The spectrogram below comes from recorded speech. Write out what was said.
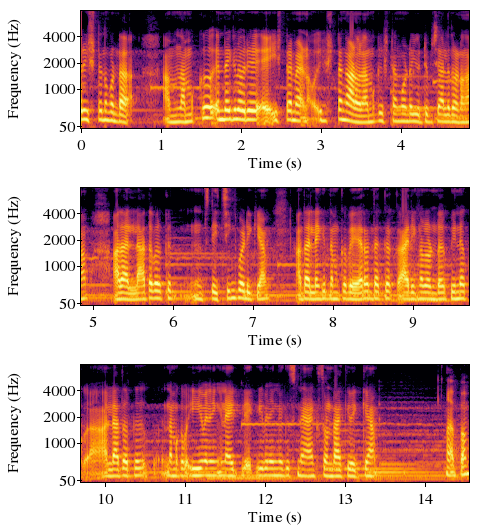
ഒരു ഇഷ്ടം കൊണ്ടാണ് നമുക്ക് എന്തെങ്കിലും ഒരു ഇഷ്ടം വേണം ഇഷ്ടം കാണുമല്ലോ. നമുക്ക് ഇഷ്ടം കൊണ്ട് യൂട്യൂബ് ചാനൽ തുടങ്ങാം. അതല്ലാത്തവർക്ക് സ്റ്റിച്ചിങ് പഠിക്കാം. അതല്ലെങ്കിൽ നമുക്ക് വേറെ എന്തൊക്കെ കാര്യങ്ങളുണ്ട്. പിന്നെ അല്ലാത്തവർക്ക് നമുക്ക് ഈവനിങ് നൈറ്റിലേക്ക് ഈവനിങ്ങിലേക്ക് സ്നാക്സ് ഉണ്ടാക്കി വയ്ക്കാം അപ്പം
